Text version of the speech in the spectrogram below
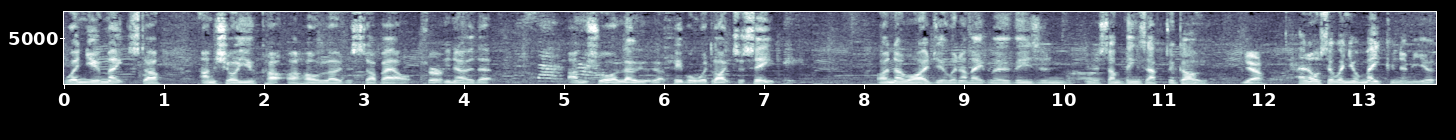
when you make stuff, I'm sure you cut a whole load of stuff out. Sure. You know that I'm sure a load that people would like to see. I know I do when I make movies, and you know some things have to go. yeah, And also, when you're making them, you.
